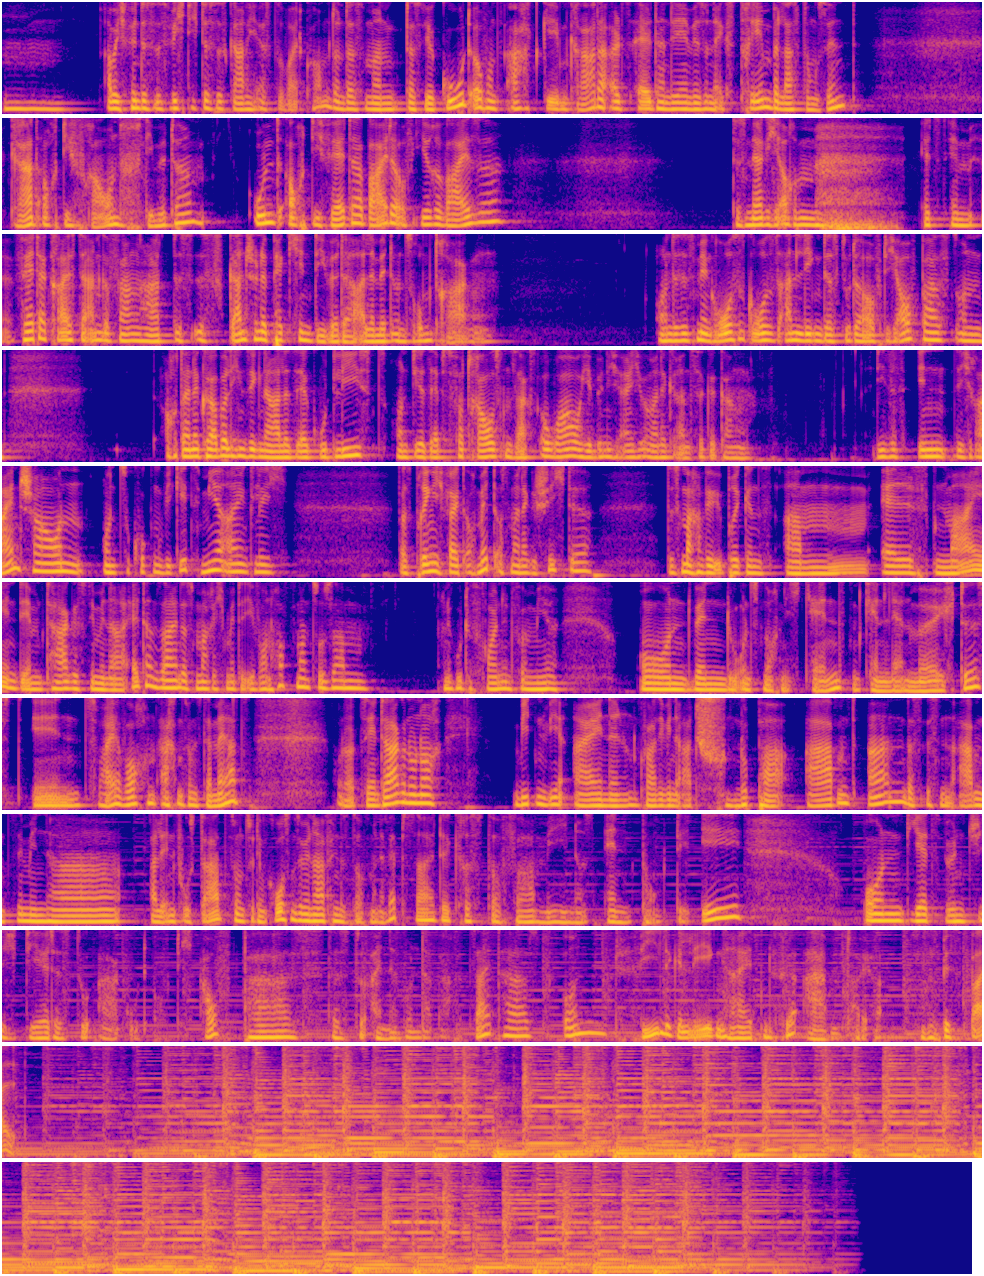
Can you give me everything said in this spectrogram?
Mm, aber ich finde, es ist wichtig, dass es gar nicht erst so weit kommt und dass man, dass wir gut auf uns Acht geben, gerade als Eltern, denen wir so eine Extrembelastung sind. Gerade auch die Frauen, die Mütter, und auch die Väter, beide auf ihre Weise. Das merke ich auch im, jetzt im Väterkreis, der angefangen hat. Das ist ganz schöne Päckchen, die wir da alle mit uns rumtragen. Und es ist mir ein großes, großes Anliegen, dass du da auf dich aufpasst und auch deine körperlichen Signale sehr gut liest und dir selbst vertraust und sagst, oh wow, hier bin ich eigentlich über meine Grenze gegangen. Dieses in sich reinschauen und zu gucken, wie geht's mir eigentlich? Was bringe ich vielleicht auch mit aus meiner Geschichte? Das machen wir übrigens am 11. Mai in dem Tagesseminar Elternsein. Das mache ich mit der Yvonne Hoffmann zusammen, eine gute Freundin von mir. Und wenn du uns noch nicht kennst und kennenlernen möchtest, in zwei Wochen, 28. März oder zehn Tage nur noch, bieten wir einen quasi wie eine Art Schnupperabend an. Das ist ein Abendseminar. Alle Infos dazu und zu dem großen Seminar findest du auf meiner Webseite christopher-n.de. Und jetzt wünsche ich dir, dass du A gut auf dich aufpasst, dass du eine wunderbare Zeit hast und viele Gelegenheiten für Abenteuer. Bis bald.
